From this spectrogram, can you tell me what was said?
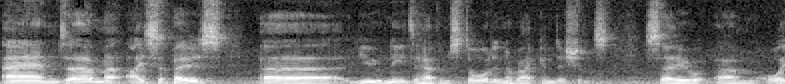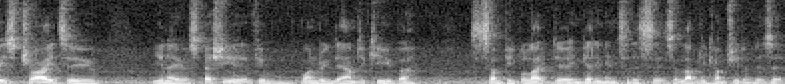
and um, I suppose uh, you need to have them stored in the right conditions. So um, always try to, you know, especially if you're wandering down to Cuba, some people like doing, getting into this. It's a lovely country to visit,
